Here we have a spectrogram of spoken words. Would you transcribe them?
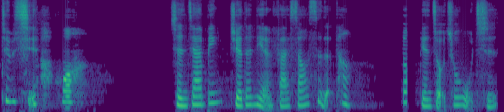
对不起，我。陈家斌觉得脸发烧似的烫，便走出舞池，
